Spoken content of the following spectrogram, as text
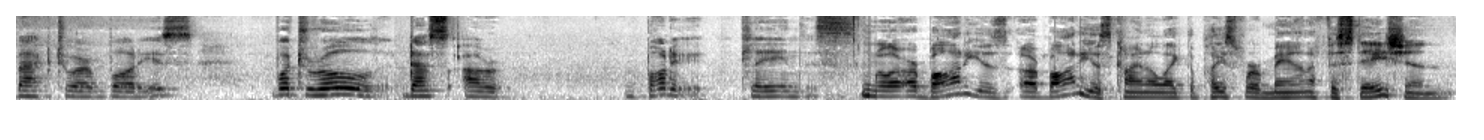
back to our bodies. What role does our body play in this? Well, our body is our body is kind of like the place where manifestation.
